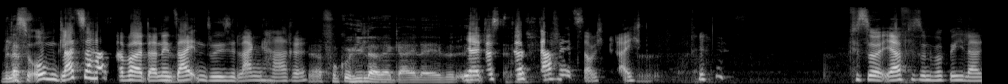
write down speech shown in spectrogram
dass das- du oben Glatze hast, aber dann an den Seiten so diese langen Haare. Ja, Fukuhila wäre geil, ey. Ja, das, das dafür hätte es, glaube ich, gereicht. für so, ja, für so ein Vokuhila,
